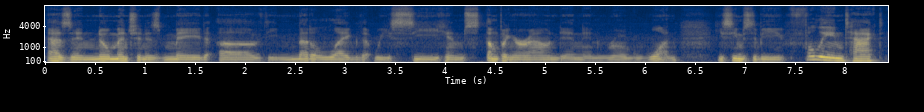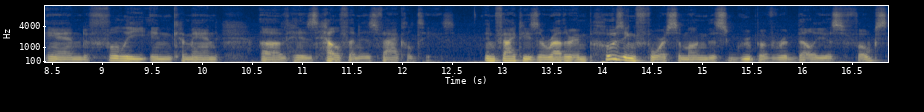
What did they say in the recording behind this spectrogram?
As in, no mention is made of the metal leg that we see him stumping around in in Rogue One. He seems to be fully intact and fully in command of his health and his faculties. In fact, he's a rather imposing force among this group of rebellious folks,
